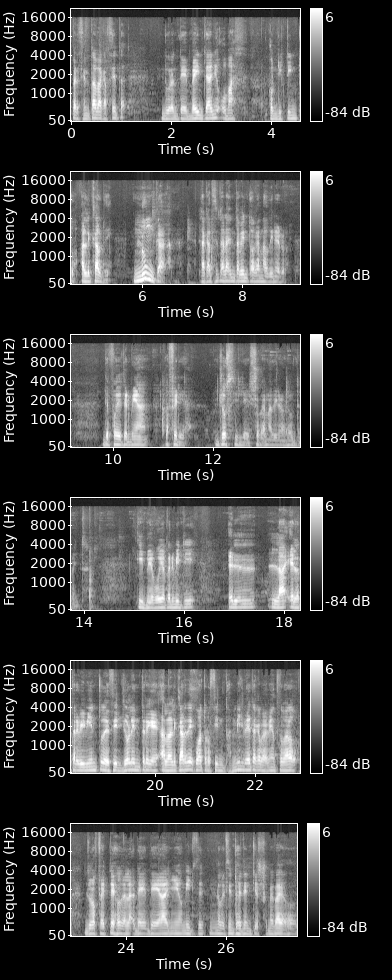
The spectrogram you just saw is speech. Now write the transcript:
presentaba casetas durante 20 años o más, con distintos alcaldes. Nunca la caseta del ayuntamiento ha ganado dinero después de terminar la feria. Yo sí le eso gana dinero al ayuntamiento. Y me voy a permitir el, atrevimiento de decir, yo le entregué al alcalde 400.000 betas que me habían sobrado de los festejos del año 1978, me pago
